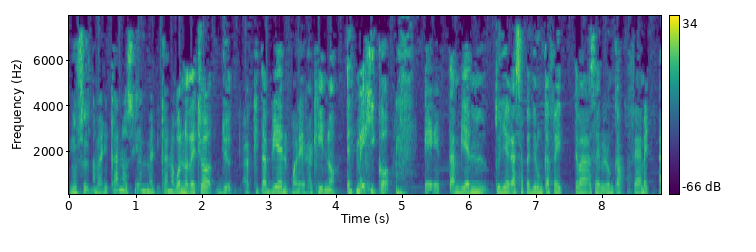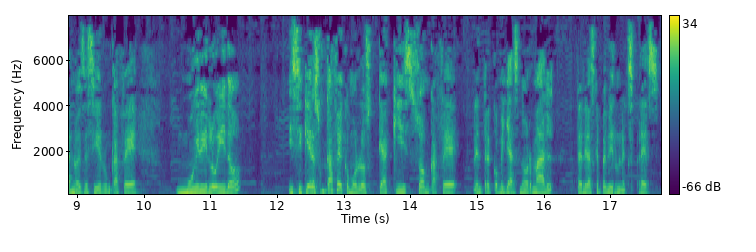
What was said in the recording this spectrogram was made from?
no sé. Americano, sí, americano. Bueno, de hecho, yo aquí también, bueno, aquí no, en México, eh, también tú llegas a pedir un café y te van a servir un café americano, es decir, un café muy diluido. Y si quieres un café como los que aquí son café, entre comillas, normal, tendrías que pedir un express.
